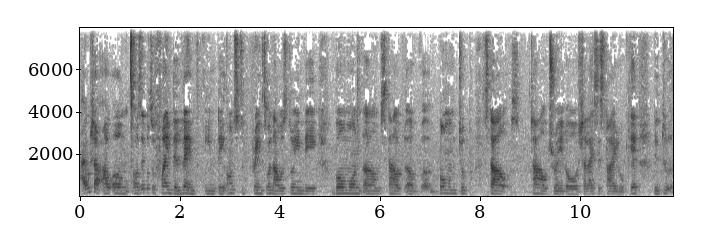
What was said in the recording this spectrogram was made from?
i wish i, I um i was able to find the length in the unstood print when i was doing the Bowman um style um uh, Bowman dupe style style trend or shall I say style look yeah do,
